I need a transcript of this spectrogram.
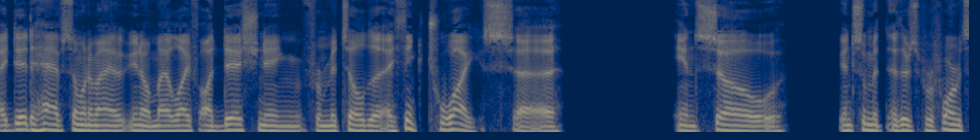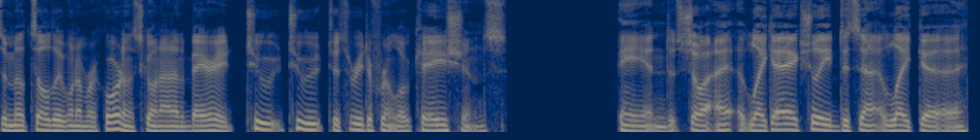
I did have someone in my, you know, my life auditioning for Matilda, I think twice. Uh, and so, and so there's a performance of Matilda when I'm recording that's going on in the Bay Area, two, two to three different locations. And so I, like, I actually designed, like, uh,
